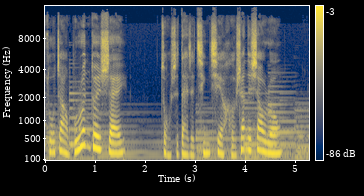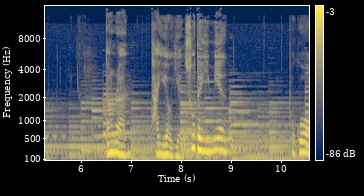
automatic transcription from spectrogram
所长不论对谁，总是带着亲切和善的笑容。当然，他也有严肃的一面，不过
